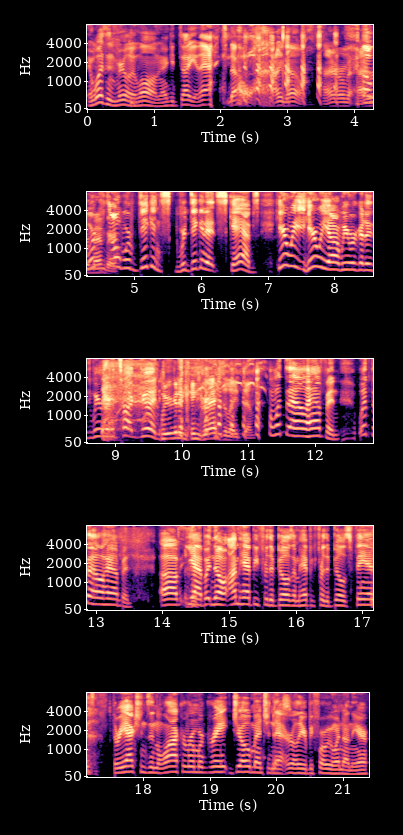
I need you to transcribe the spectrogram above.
It wasn't really long. I can tell you that. no i know i, rem- I oh, we're remember oh we're digging we're digging at scabs. Here we here we are. We were gonna we were gonna talk good. we were going to congratulate them what the hell happened? What the hell happened? Um, yeah, but no, I'm happy for the Bills. I'm happy for the Bills fans. The reactions in the locker room were great. Joe mentioned that earlier before we went on the air,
